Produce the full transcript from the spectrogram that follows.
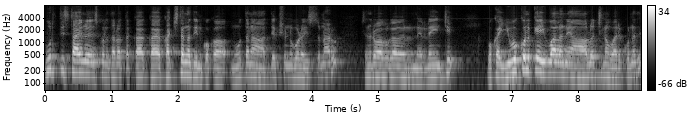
పూర్తి స్థాయిలో వేసుకున్న తర్వాత ఖచ్చితంగా దీనికి ఒక నూతన అధ్యక్షుడిని కూడా ఇస్తున్నారు. చంద్రబాబు గారు నిర్ణయించి ఒక యువకులకే ఇవ్వాలనే ఆలోచన వారికి ఉన్నది.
